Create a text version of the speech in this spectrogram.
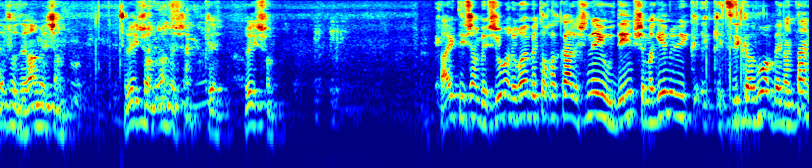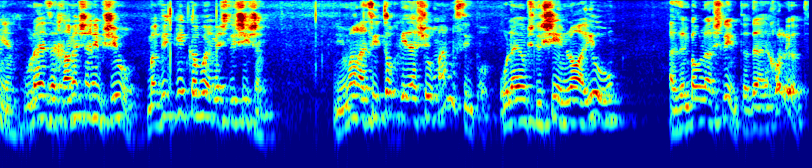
איפה זה, רמלה שם. ראשון, רמלה שם, כן, ראשון. הייתי שם בשיעור, אני רואה בתוך הקהל שני יהודים שמגיעים לי אצלי קבוע בנתניה, אולי איזה חמש שנים שיעור, מביאים קבוע ימי שלישי שם. אני אומר לעצמי, תוך כדי השיעור, מה הם עושים פה? אולי יום שלישי הם לא היו, אז הם באו להשלים, אתה יודע, יכול להיות.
